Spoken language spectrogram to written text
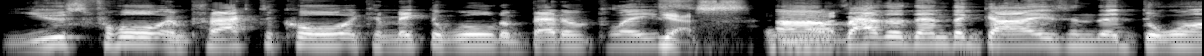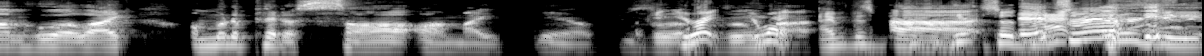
useful and practical. It can make the world a better place. Yes, Uh, rather than the guys in the dorm who are like, I'm gonna put a saw on my, you know, Ro- you're right. Roomba. You're right. I'm this, Uh, so it's that really- energy.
